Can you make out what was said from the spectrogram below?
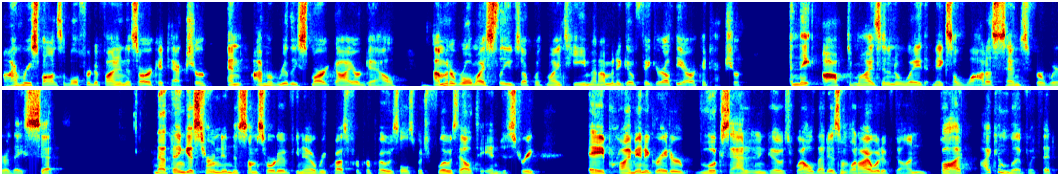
I'm responsible for defining this architecture, and I'm a really smart guy or gal. I'm going to roll my sleeves up with my team and I'm going to go figure out the architecture. And they optimize it in a way that makes a lot of sense for where they sit. That then gets turned into some sort of you know request for proposals, which flows out to industry. A prime integrator looks at it and goes, Well, that isn't what I would have done, but I can live with it.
